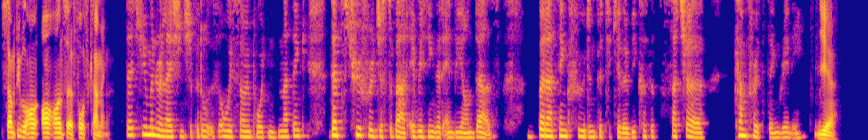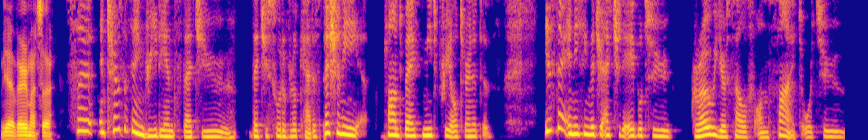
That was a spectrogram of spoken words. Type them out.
some people aren't, aren't so forthcoming. That human relationship is always so important, and I think that's true for just about everything that And Beyond does. But I think food in particular, because it's such a comfort thing, really. Yeah, yeah, very much so. So, in terms of the ingredients that you that you sort of look at, especially plant-based, meat-free alternatives, is there anything that you're actually able to grow yourself on site or to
